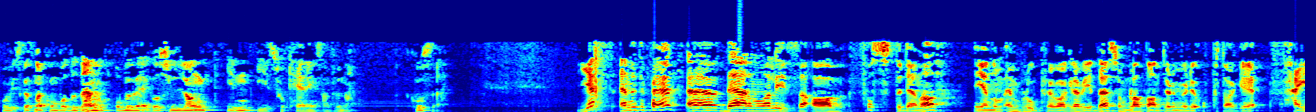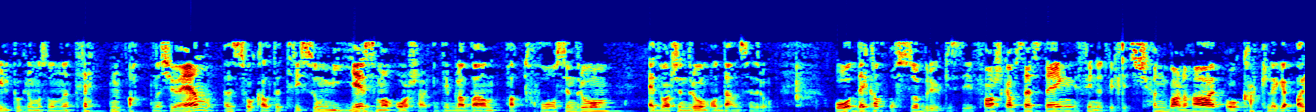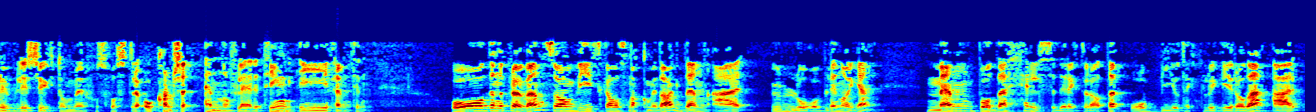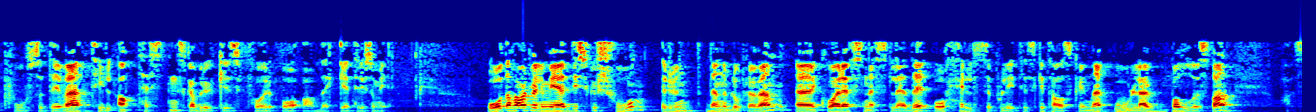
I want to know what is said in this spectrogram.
og vi skal snakke om både den og bevege oss langt inn i sorteringssamfunnet. Kos deg. Yes, NITP eh, det er en analyse av foster-DNA gjennom en blodprøve av gravide som bl.a. gjør det mulig å oppdage feil på kromosonene 13, 18 og 21, eh, såkalte trisomier, som er årsaken til bl.a. Patot-syndrom, Edwards syndrom og Downs syndrom. Og det kan også brukes i farskapstesting, finne ut hvilket kjønn barnet har, og kartlegge arvelige sykdommer hos fosteret. Og kanskje enda flere ting i fremtiden. Og denne prøven som vi skal snakke om i dag, den er ulovlig i Norge. Men både Helsedirektoratet og Bioteknologirådet er positive til at testen skal brukes for å avdekke trisomier. Og det har vært veldig mye diskusjon rundt denne blodprøven. Eh, KrFs nestleder og helsepolitiske talskvinne Olaug Bollestad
